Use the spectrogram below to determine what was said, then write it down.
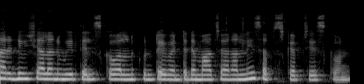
మరిన్ని విషయాలను మీరు తెలుసుకోవాలనుకుంటే వెంటనే మా ఛానల్ని సబ్స్క్రైబ్ చేసుకోండి.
